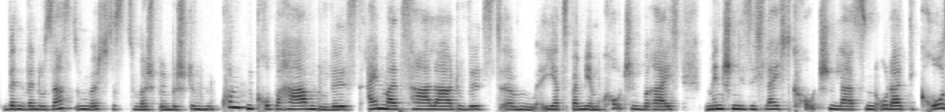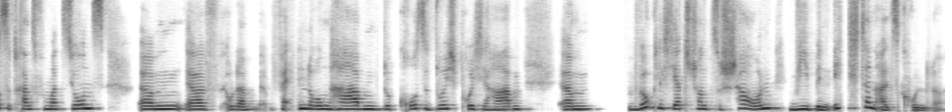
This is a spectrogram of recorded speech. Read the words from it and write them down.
wenn, wenn du sagst, du möchtest zum Beispiel eine bestimmte Kundengruppe haben, du willst Einmalzahler, du willst ähm, jetzt bei mir im Coaching-Bereich Menschen, die sich leicht coachen lassen oder die große Transformations- ähm, äh, oder Veränderungen haben, große Durchbrüche haben, ähm, wirklich jetzt schon zu schauen, wie bin ich denn als Kunde?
